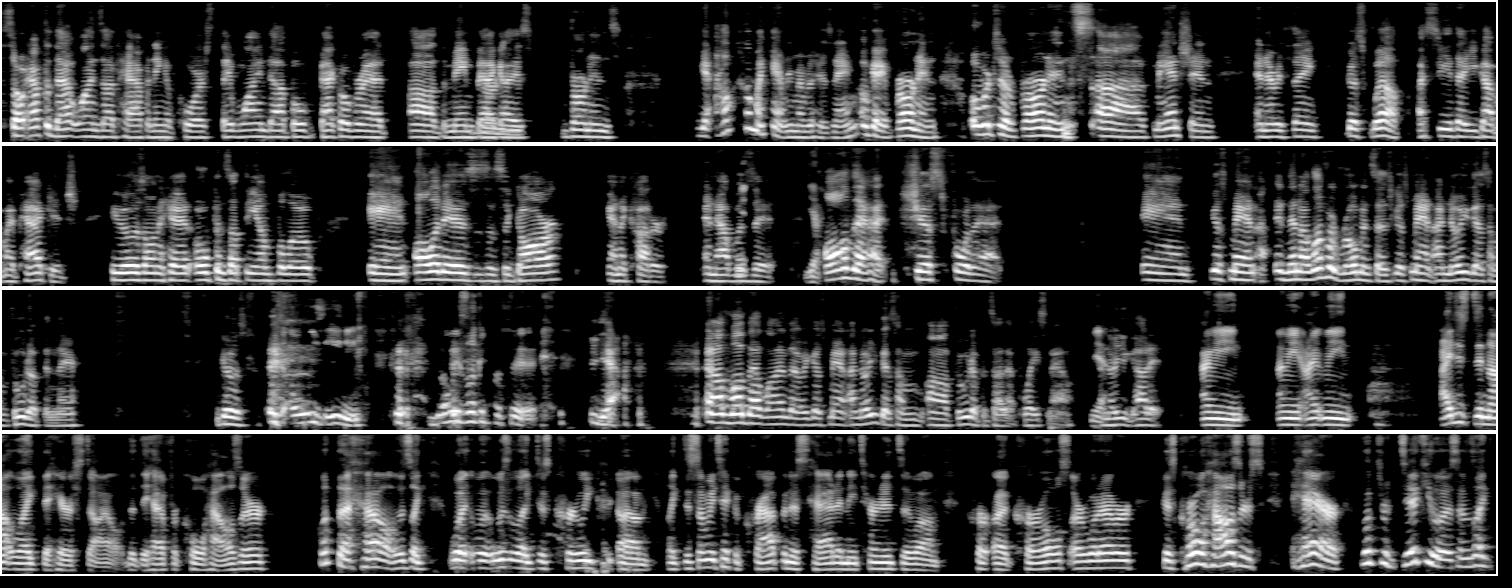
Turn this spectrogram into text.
so after that winds up happening, of course, they wind up back over at uh the main bad Vernon. guys, Vernon's. Yeah, how come I can't remember his name? Okay, Vernon. Over to Vernon's uh mansion and everything. He goes, Well, I see that you got my package. He goes on ahead, opens up the envelope, and all it is is a cigar and a cutter. And that was it. Yeah. All that just for that. And he goes, man, and then I love what Roman says. He goes, man, I know you got some food up in there. He goes, He's always eating. He's always looking for food. yeah. And I love that line though. He goes, "Man, I know you got some uh, food up inside that place now. Yeah. I know you got it." I mean, I mean, I mean, I just did not like the hairstyle that they have for Cole Hauser. What the hell? It was like, what, what was it like? Just curly, um, like did somebody take a crap in his head and they turn into um cur- uh, curls or whatever? Because Cole Hauser's hair looked ridiculous, and it's like,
